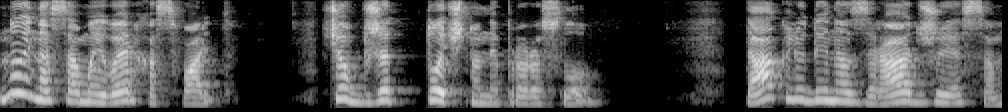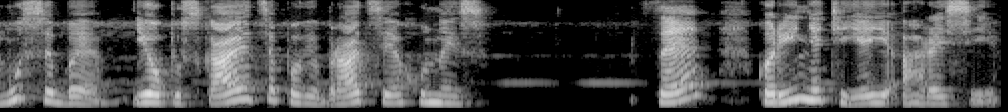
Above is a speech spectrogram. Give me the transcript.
ну і на самий верх асфальт, щоб вже точно не проросло. Так людина зраджує саму себе і опускається по вібраціях униз. Це коріння тієї агресії.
